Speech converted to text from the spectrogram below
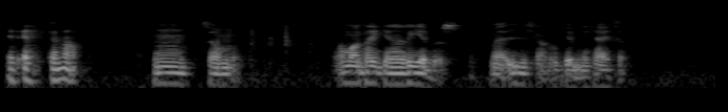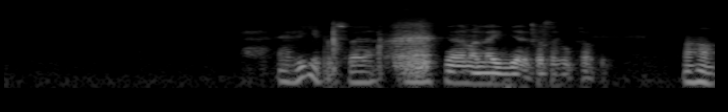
Ett efternamn. Mm, som om man tänker en rebus med Island och Kebnekaise. En rebus, vad är det? Det är när man lägger, pussar ihop saker. Jaha.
